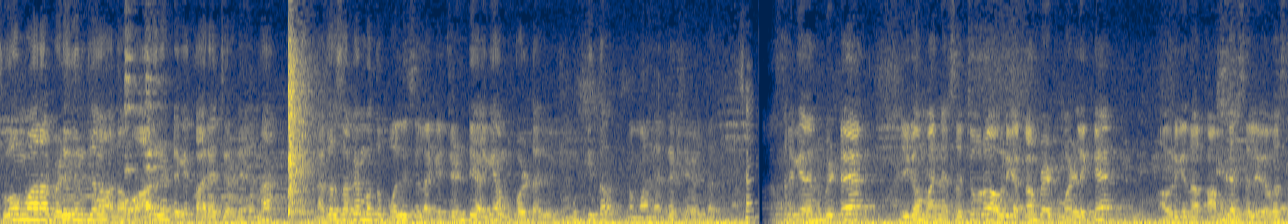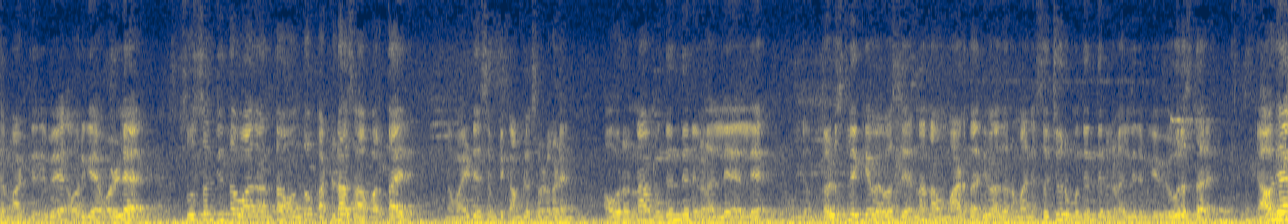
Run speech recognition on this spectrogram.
ಸೋಮವಾರ ಬೆಳಗಿನ ಜಾವ ನಾವು ಆರು ಗಂಟೆಗೆ ಕಾರ್ಯಾಚರಣೆಯನ್ನು ನಗರಸಭೆ ಮತ್ತು ಪೊಲೀಸ್ ಇಲಾಖೆ ಜಂಟಿಯಾಗಿ ಹಮ್ಮಿಕೊಳ್ತಾ ಇದ್ದೀವಿ ಮುಖ್ಯ ನಮ್ಮ ಅಧ್ಯಕ್ಷ ಹೇಳ್ತಾರೆ. ಸದಸ್ಯರಿಗೆ ಅಂದ್ಬಿಟ್ಟೆ, ಈಗ ಮಾನ್ಯ ಸಚಿವರು ಅವರಿಗೆ ಅಕಾಮಿಡೇಟ್ ಮಾಡಲಿಕ್ಕೆ ಅವರಿಗೆ ನಾವು ಕಾಂಪ್ಲೆಕ್ಸ್ ಅಲ್ಲಿ ವ್ಯವಸ್ಥೆ ಮಾಡ್ತಿದ್ದೀವಿ. ಅವರಿಗೆ ಒಳ್ಳೆ ಸುಸಜ್ಜಿತವಾದಂಥ ಒಂದು ಕಟ್ಟಡ ಸಹ ಬರ್ತಾ ಇದೆ ನಮ್ಮ I D S M T complex ಒಳಗಡೆ. ಅವರನ್ನ ಮುಂದಿನ ದಿನಗಳಲ್ಲಿ ಅಲ್ಲಿ ಕಳಿಸ್ಲಿಕ್ಕೆ ವ್ಯವಸ್ಥೆಯನ್ನು ನಾವು ಮಾಡ್ತಾ ಇದೀವಿ. ಅದನ್ನು ಮಾನ್ಯ ಸಚಿವರು ಮುಂದಿನ ದಿನಗಳಲ್ಲಿ ನಿಮಗೆ ವಿವರಿಸ್ತಾರೆ. ಯಾವುದೇ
